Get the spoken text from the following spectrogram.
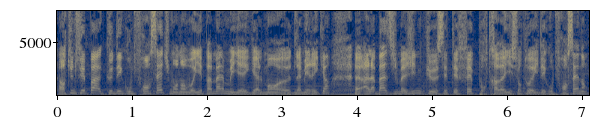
Alors tu ne fais pas que des groupes français, tu m'en envoyais pas mal, mais il y a également euh, de l'américain. Euh, à la base, j'imagine que c'était fait pour travailler surtout avec des groupes français, non?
